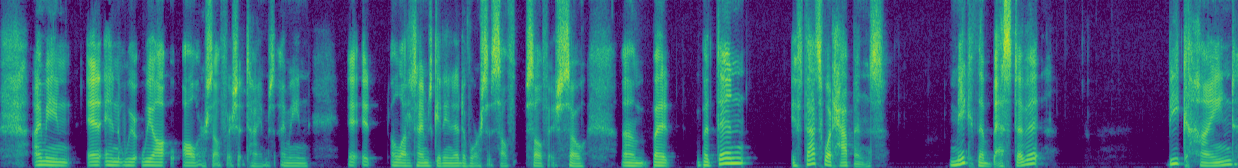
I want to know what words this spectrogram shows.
I mean, and, and we we all all are selfish at times. I mean, it, it a lot of times getting a divorce is self selfish. So, um, but but then if that's what happens, make the best of it. Be kind.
